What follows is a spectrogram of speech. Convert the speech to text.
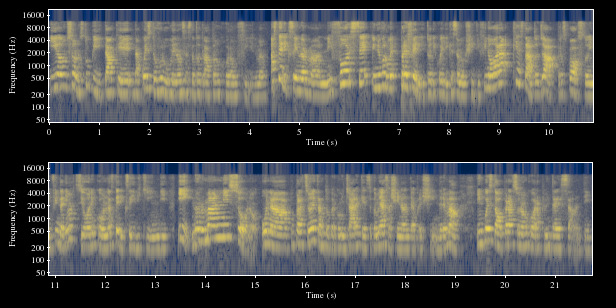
io sono stupita che da questo volume non sia stato tratto ancora un film. Asterix e i Normanni, forse il mio volume preferito di quelli che sono usciti finora, che è stato già trasposto in film d'animazione con Asterix e i Vichinghi. I Normanni sono una popolazione, tanto per cominciare, che secondo me è affascinante a prescindere, ma in quest'opera sono ancora più interessanti.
